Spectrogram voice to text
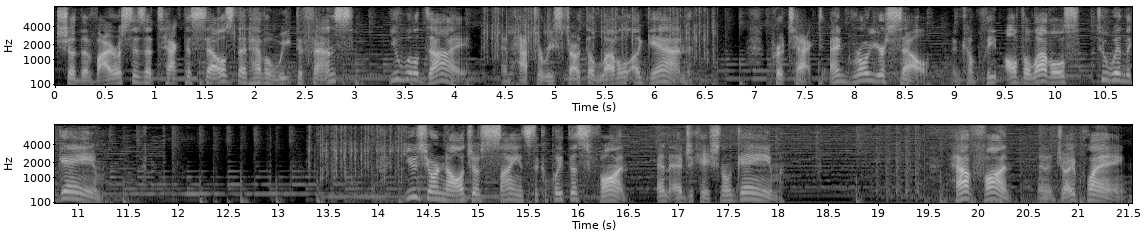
Should the viruses attack the cells that have a weak defense, you will die and have to restart the level again. Protect and grow your cell and complete all the levels to win the game. Use your knowledge of science to complete this fun and educational game. Have fun and enjoy playing.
